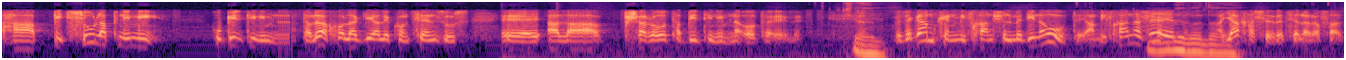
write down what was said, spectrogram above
הפיצול הפנימי הוא בלתי נמנע. אתה לא יכול להגיע לקונצנזוס אה, על הפשרות הבלתי נמנעות האלה. כן. וזה גם כן מבחן של מדינאות. המבחן הזה בוודאי. היה חסר אצל ערפאת.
